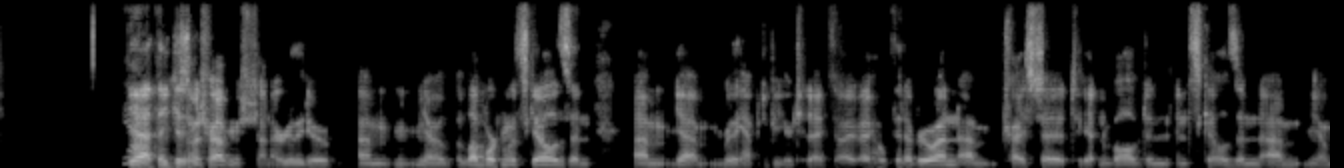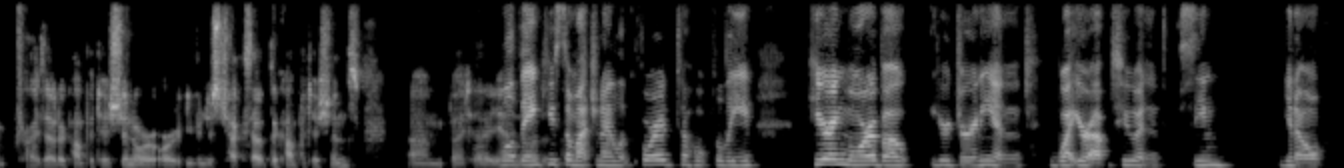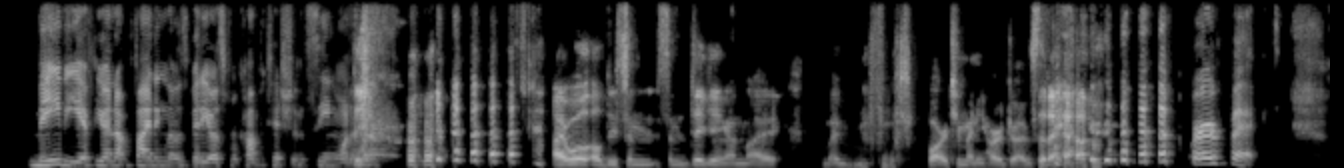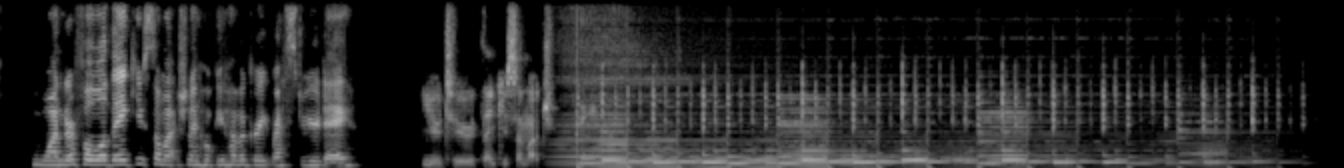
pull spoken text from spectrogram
yeah, yeah thank you so much for having me Sean. i really do um you know I love working with skills and um yeah i'm really happy to be here today so i, I hope that everyone um tries to to get involved in in skills and um you know tries out a competition or or even just checks out the competitions um, but uh, yeah. Well, thank you so much, and I look forward to hopefully hearing more about your journey and what you're up to, and seeing, you know, maybe if you end up finding those videos from competition, seeing one of them. I will. I'll do some some digging on my my far too many hard drives that I have. Perfect. Wonderful. Well, thank you so much. And I hope you have a great rest of your day. You too. Thank you so much. Thanks.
